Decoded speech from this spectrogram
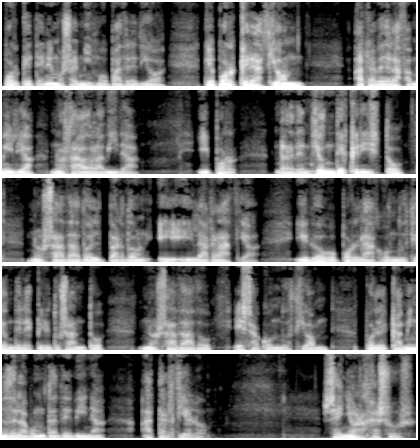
porque tenemos el mismo Padre Dios, que por creación, a través de la familia, nos ha dado la vida, y por redención de Cristo nos ha dado el perdón y, la gracia, y luego por la conducción del Espíritu Santo nos ha dado esa conducción por el camino de la voluntad divina hasta el cielo. Señor Jesús,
